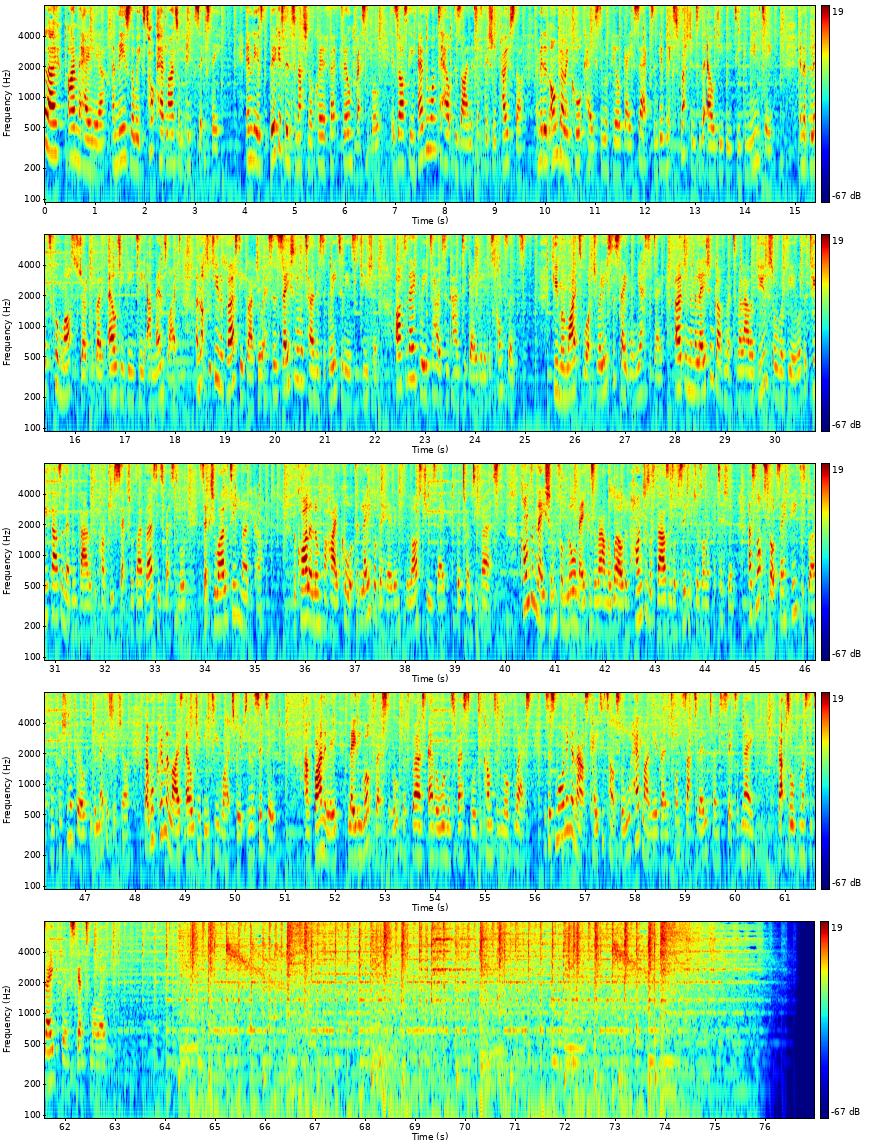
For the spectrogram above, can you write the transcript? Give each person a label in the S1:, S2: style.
S1: Hello, I'm Mahalia and these are the week's top headlines from Pink 60. India's biggest international queer film festival is asking everyone to help design its official poster amid an ongoing court case to repeal gay sex and give an expression to the LGBT community. In a political masterstroke for both LGBT and men's rights, an Oxford University graduate has sensationally returned his degree to the institution after they agreed to host an anti-gay religious conference. Human Rights Watch released a statement yesterday urging the Malaysian government to allow a judicial review of the 2011 ban of the country's sexual diversities festival, Sexuality Merdeka. The Kuala Lumpur High Court had labelled the hearing for the last Tuesday, the 21st. Condemnation from lawmakers around the world and hundreds of thousands of signatures on a petition has not stopped St Petersburg from pushing a bill through the legislature that will criminalise LGBT rights groups in the city. And finally, Lady Rock Festival, the first ever women's festival to come to the Northwest, has this morning announced KT Tunstall will headline the event on Saturday the 26th of May. That's all from us today, join us again tomorrow.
